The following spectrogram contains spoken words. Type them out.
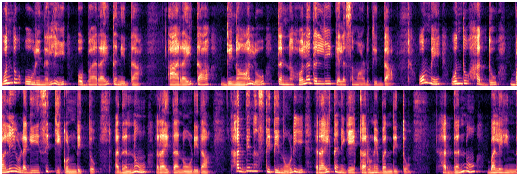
ಒಂದು ಊರಿನಲ್ಲಿ ಒಬ್ಬ ರೈತನಿದ್ದ. ಆ ರೈತ ದಿನಾಲೂ ತನ್ನ ಹೊಲದಲ್ಲಿ ಕೆಲಸ ಮಾಡುತ್ತಿದ್ದ. ಒಮ್ಮೆ ಒಂದು ಹದ್ದು ಬಲೆಯೊಳಗೆ ಸಿಕ್ಕಿಕೊಂಡಿತ್ತು. ಅದನ್ನು ರೈತ ನೋಡಿದ. ಹದ್ದಿನ ಸ್ಥಿತಿ ನೋಡಿ ರೈತನಿಗೆ ಕರುಣೆ ಬಂದಿತು ಹದ್ದನ್ನು ಬಲೆಯಿಂದ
